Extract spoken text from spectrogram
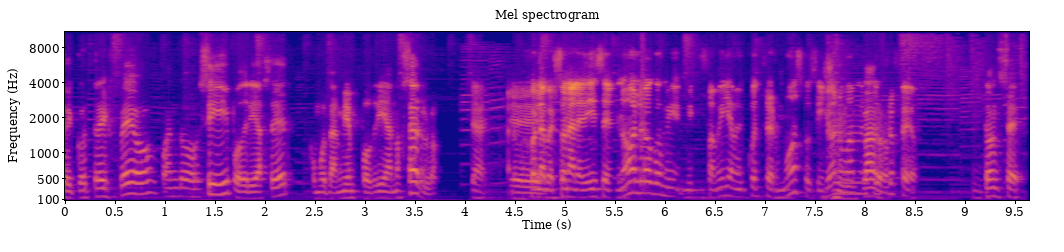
te encontráis feo cuando sí, podría ser, como también podría no serlo. Claro. A lo mejor eh, la persona le dice, no, loco, mi, mi, familia me encuentra hermoso, si yo nomás me claro. encuentro feo. Entonces,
